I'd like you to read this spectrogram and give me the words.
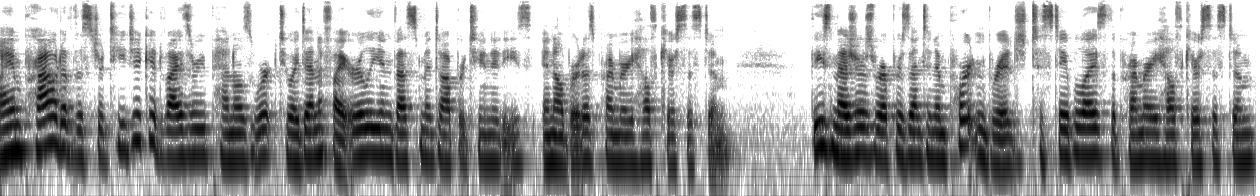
I am proud of the Strategic Advisory Panel's work to identify early investment opportunities in Alberta's primary healthcare system. These measures represent an important bridge to stabilize the primary healthcare system,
